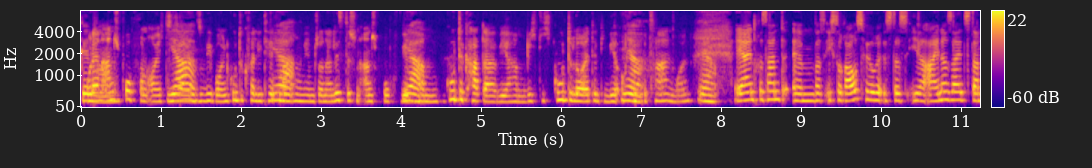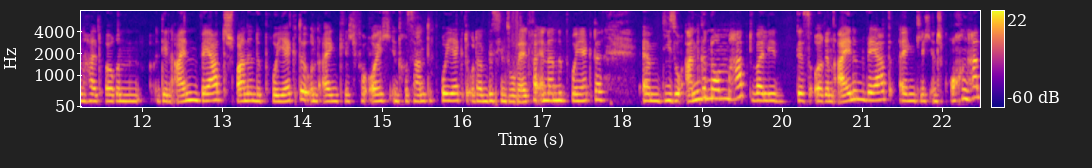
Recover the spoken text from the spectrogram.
genau. oder ein Anspruch von euch zu ja. sagen, also wir wollen gute Qualität ja. machen, wir haben journalistischen Anspruch, wir ja. haben gute Cutter, wir haben richtig gute Leute, die wir auch gut bezahlen wollen. Ja, ja interessant. Ähm, was ich so raushöre, ist, dass ihr einerseits dann halt euren den einen Wert spannende Projekte und eigentlich für euch interessant interessante Projekte oder ein bisschen so weltverändernde Projekte, ähm, die so angenommen habt, weil ihr das euren einen Wert eigentlich entsprochen hat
